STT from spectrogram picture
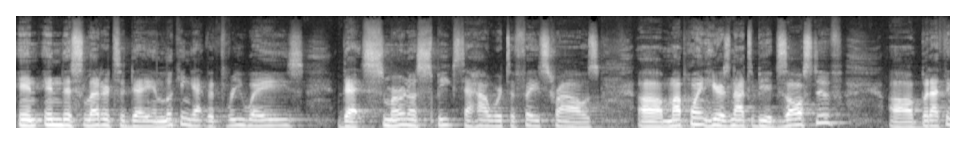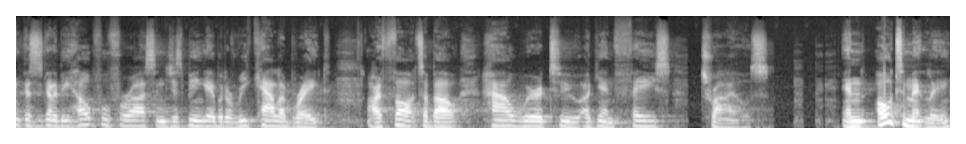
in, in this letter today and looking at the three ways that Smyrna speaks to how we're to face trials, uh, my point here is not to be exhaustive, uh, but I think this is going to be helpful for us in just being able to recalibrate our thoughts about how we're to, again, face trials. And ultimately,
